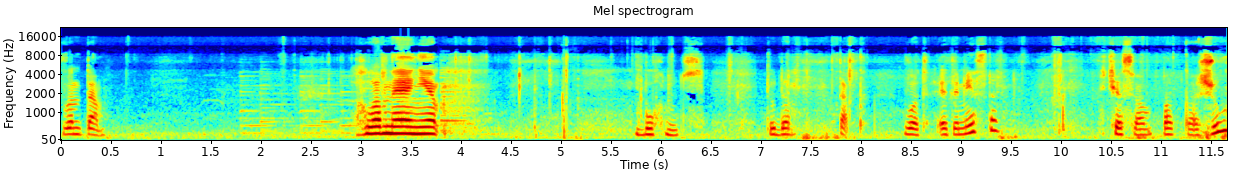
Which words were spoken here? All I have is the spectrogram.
Вон там. Главное не бухнуть туда. Так, вот это место. Сейчас вам покажу.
